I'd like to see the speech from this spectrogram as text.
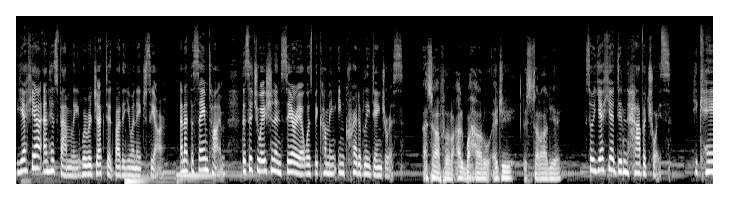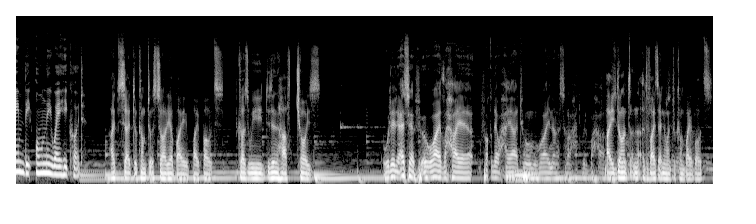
Yahya and his family were rejected by the UNHCR. And at the same time, the situation in Syria was becoming incredibly dangerous. So Yahya didn't have a choice. He came the only way he could. I decided to come to Australia by, by boat because we didn't have choice. وللأسف هواي ضحايا فقدوا حياتهم وهواي ناس راحت بالبحر I don't advise anyone to come by boats.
